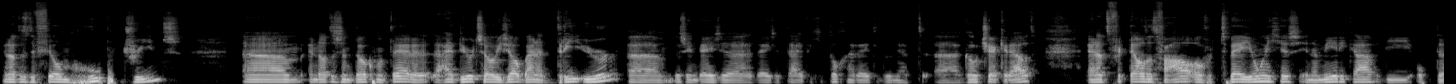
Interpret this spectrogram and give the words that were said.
En dat is de film Hoop Dreams. Ehm, en dat is een documentaire. Hij duurt sowieso bijna drie uur. Ehm, dus in deze, deze tijd dat je toch geen reet te doen hebt, uh, go check it out. En dat vertelt het verhaal over twee jongetjes in Amerika die op de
